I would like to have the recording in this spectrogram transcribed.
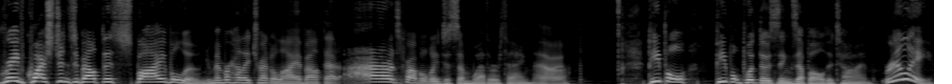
Grave questions about this spy balloon. You remember how they tried to lie about that? Ah, it's probably just some weather thing. Uh, people, people put those things up all the time. Really?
